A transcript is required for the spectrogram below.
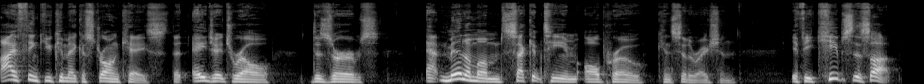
I think you can make a strong case that AJ Terrell deserves, at minimum, second team all pro consideration. If he keeps this up,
